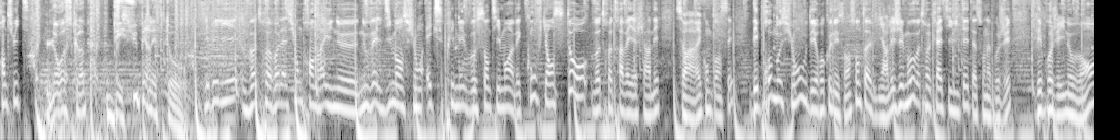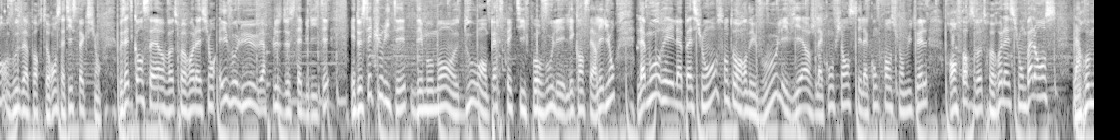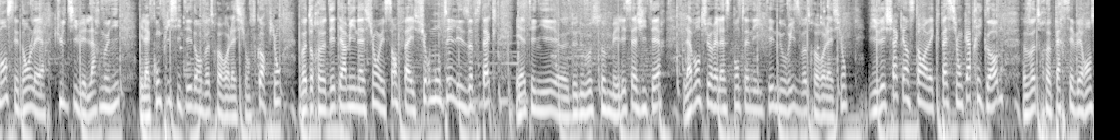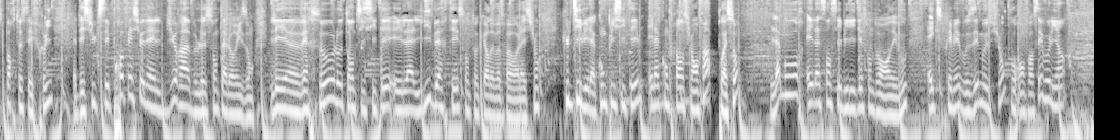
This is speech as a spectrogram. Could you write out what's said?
38. L'horoscope des super leftos. Les béliers, votre relation prendra une nouvelle dimension. Exprimez vos sentiments avec confiance. Taureau, votre travail acharné sera récompensé. Des promotions ou des reconnaissances sont à venir. Les gémeaux, votre créativité est à son apogée. Des projets innovants vous apporteront satisfaction. Vous êtes cancer, votre relation évolue vers plus de stabilité et de sécurité. Des moments doux en perspective pour vous, les, les cancers. Les lions, l'amour et la passion sont au rendez-vous. Les vierges, la confiance et la compréhension mutuelle renforce votre relation. Balance, la romance est dans l'air. Cultivez l'harmonie et la complicité dans votre relation. Scorpion, votre détermination est sans faille. Surmontez les obstacles et atteignez euh, de nouveaux sommets. Les Sagittaires, l'aventure et la spontanéité nourrissent votre relation. Vivez chaque instant avec passion. Capricorne, votre persévérance porte ses fruits. Des succès professionnels durables sont à l'horizon. Les euh, Verseaux, l'authenticité et la liberté sont au cœur de votre relation. Cultivez la complicité et la compréhension. Poisson, l'amour et la sensibilité sont au rendez-vous. Exprimez vos émotions pour renforcer vos liens.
